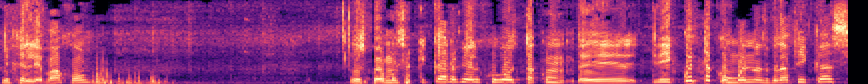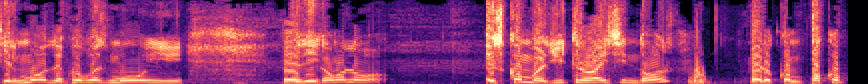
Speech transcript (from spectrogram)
Déjenle bajo. Esperemos a que cargue. El juego está con, eh, cuenta con buenas gráficas y el modo de juego es muy, eh, digámoslo, es como el GT Racing 2, pero con poco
